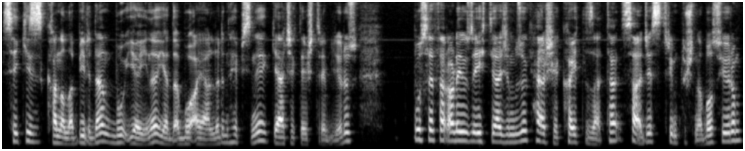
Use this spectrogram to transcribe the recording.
8 kanala birden bu yayını ya da bu ayarların hepsini gerçekleştirebiliyoruz. Bu sefer arayüze ihtiyacımız yok. Her şey kayıtlı zaten. Sadece stream tuşuna basıyorum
